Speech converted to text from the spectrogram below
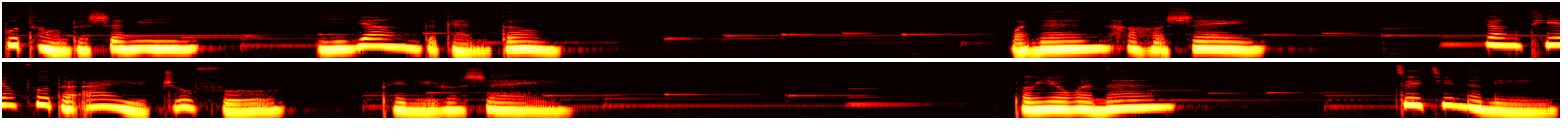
不同的声音，一样的感动。晚安，好好睡，让天父的爱与祝福陪你入睡。朋友，晚安。最近的你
